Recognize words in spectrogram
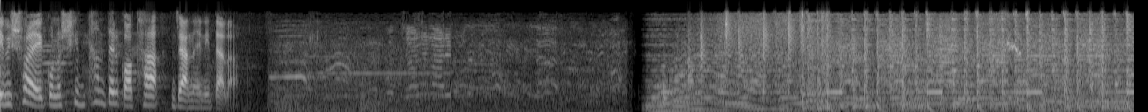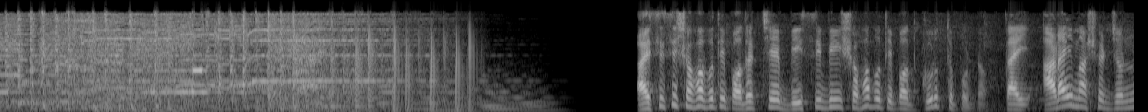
এ বিষয়ে কোনো সিদ্ধান্তের কথা জানায়নি তারা। আইসিসি সভাপতি পদের চেয়ে বিসিবি সভাপতি পদ গুরুত্বপূর্ণ। তাই আড়াই মাসের জন্য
